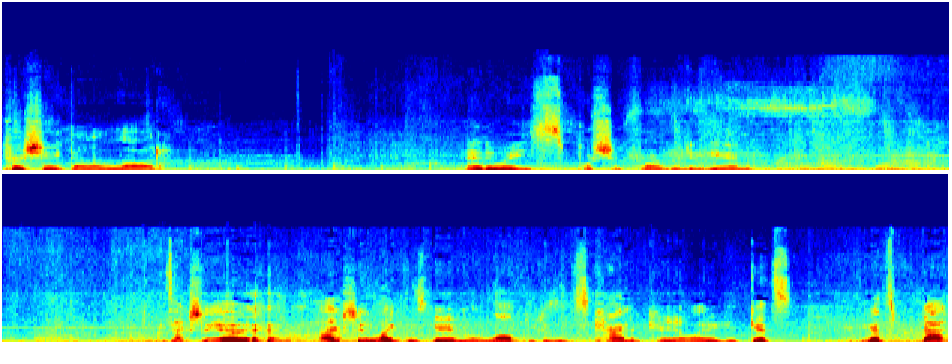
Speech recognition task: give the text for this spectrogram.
Appreciate that a lot. Anyways, pushing forward again. It's actually a, I actually like this game a lot because it's kind of chaotic. It gets it gets bat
